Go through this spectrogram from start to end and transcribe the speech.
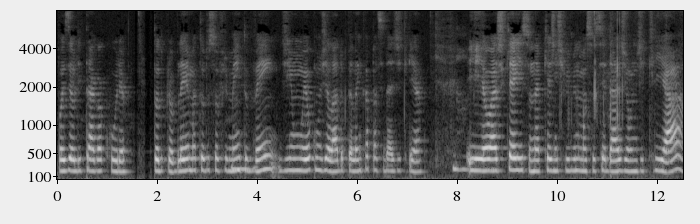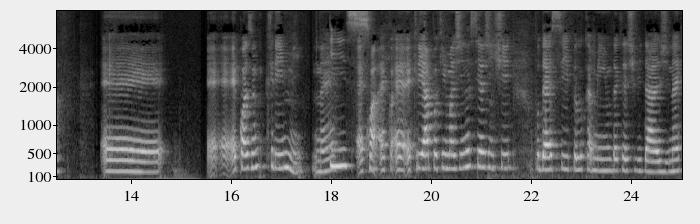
pois eu lhe trago a cura. Todo problema, todo sofrimento uhum. vem de um eu congelado pela incapacidade de criar. Nossa. E eu acho que é isso, né? Porque a gente vive numa sociedade onde criar é, é, é quase um crime, né? Isso. É, é, é, criar, porque imagina se a gente pudesse ir pelo caminho da criatividade, né?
